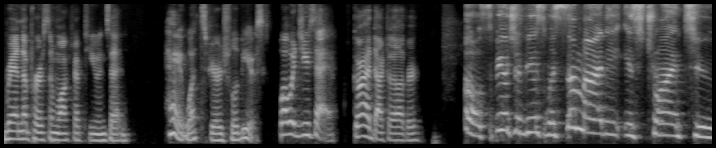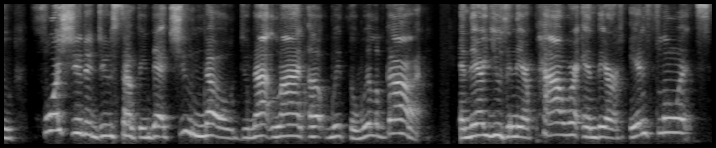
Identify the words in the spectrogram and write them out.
random person walked up to you and said, Hey, what's spiritual abuse? What would you say? Go ahead, Dr. Lover. Oh, spiritual abuse when somebody is trying to force you to do something that you know do not line up with the will of God. And they're using their power and their influence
